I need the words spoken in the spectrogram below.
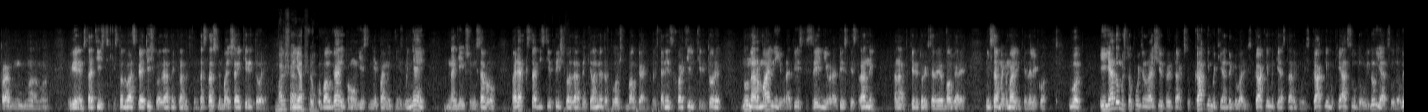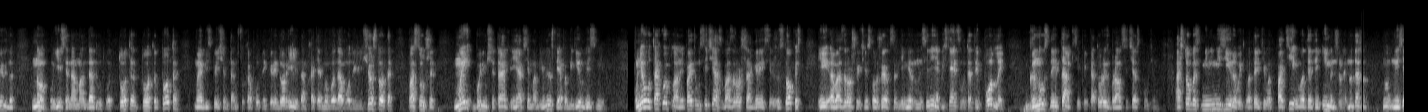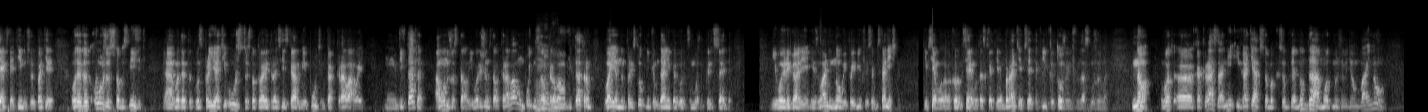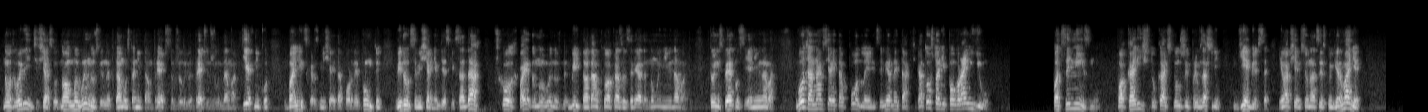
верим статистике. 125 тысяч квадратных километров. Это достаточно большая территория. Большая, Я большая. по Болгарии, по-моему, если мне память не изменяет, надеюсь, что не совру, порядка 110 тысяч квадратных километров площадь Болгарии. То есть они захватили территорию ну, нормальной европейской, средней европейской страны. Она по территории, кстати, Болгария не самая маленькая далеко. Вот. И я думаю, что Путин рассчитывает так, что как-нибудь я договорюсь, как-нибудь я сторгуюсь, как-нибудь я отсюда уйду, я отсюда выведу. Но если нам отдадут вот то-то, то-то, то-то, мы обеспечим там сухопутный коридор или там хотя бы водоводы или еще что-то по суше, мы будем считать, я всем объявлю, что я победил весь мир. У него вот такой план, и поэтому сейчас возросшая агрессия, жестокость и возросшее число жертв среди мирного населения объясняется вот этой подлой, гнусной тактикой, которую избрал сейчас Путин. А чтобы минимизировать вот эти вот потери, вот эти имиджевые, ну даже, ну нельзя сказать имиджевые потери, вот этот ужас, чтобы снизить э, вот это восприятие ужаса, что творит российская армия Путин, как кровавый диктатор, а он уже стал, его режим стал кровавым, Путин стал ну, кровавым диктатором, военным преступником, далее, как говорится, можно перечислять его регалии и звания, новые, появившиеся бесконечно. И вся его, вся его, так сказать, братья, вся эта клика тоже их заслужила. Но вот э, как раз они и хотят, чтобы, чтобы сказать, ну да, вот мы же ведем войну, но вот вы видите сейчас, вот, но мы вынуждены, потому что они там прячутся в жилых, прячут в жилых домах технику, в больницах размещают опорные пункты, ведут совещания в детских садах, в школах, поэтому мы вынуждены бить, ну а там кто оказывается рядом, ну мы не виноваты. Кто не спрятался, я не виноват. Вот она вся эта подлая лицемерная тактика. А то, что они по вранью, по цинизму, по количеству, качеству лжи превзошли Геббельса и вообще всю нацистскую Германию,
